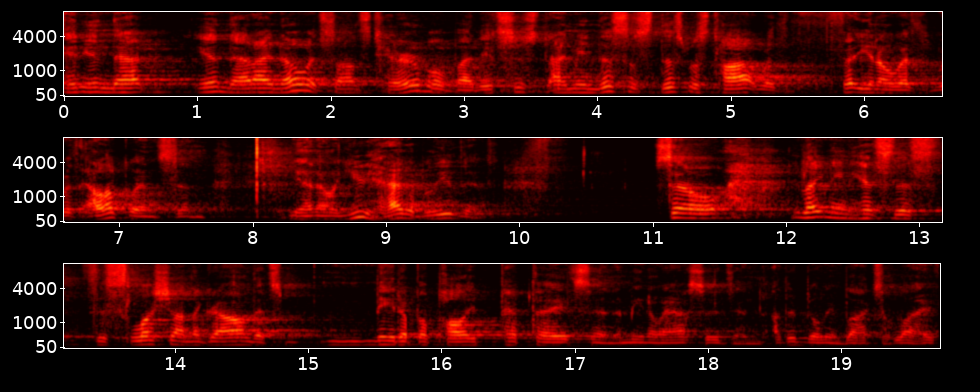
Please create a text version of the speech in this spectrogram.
And in that, in that, I know it sounds terrible, but it's just, I mean, this is this was taught with, you know, with, with eloquence, and you know, you had to believe this. So, lightning hits this this slush on the ground that's made up of polypeptides and amino acids and other building blocks of life.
